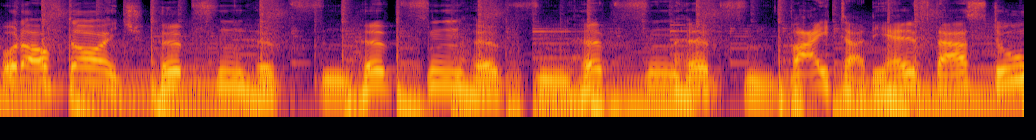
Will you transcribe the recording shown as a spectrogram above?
Oder auf Deutsch. Hüpfen, hüpfen, hüpfen, hüpfen, hüpfen, hüpfen. Weiter. Die Hälfte hast du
